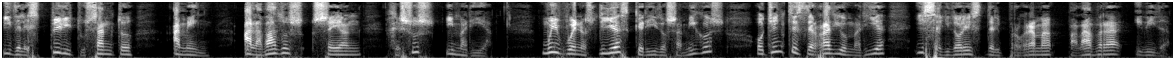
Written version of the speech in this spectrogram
y del Espíritu Santo. Amén. Alabados sean Jesús y María. Muy buenos días, queridos amigos, oyentes de Radio María y seguidores del programa Palabra y Vida.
